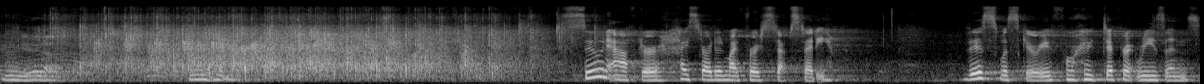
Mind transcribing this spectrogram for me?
Mm. Mm-hmm. Soon after, I started my first step study. This was scary for different reasons.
